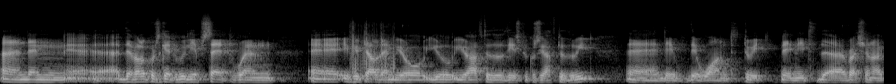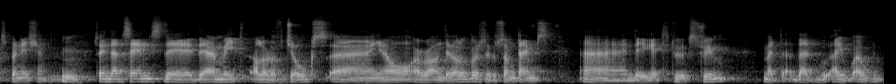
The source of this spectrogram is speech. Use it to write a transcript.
And then uh, developers get really upset when uh, if you tell them you, you you have to do this because you have to do it, uh, they, they won't do it. They need the rational explanation. So in that sense, they, they are made a lot of jokes, uh, you know, around developers because sometimes uh, they get too extreme. But that I, I would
